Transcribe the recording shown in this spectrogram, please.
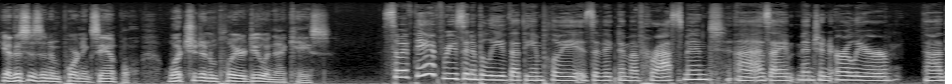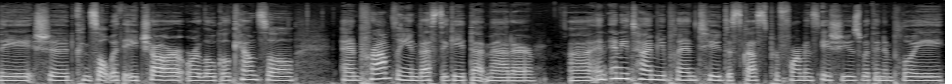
Yeah, this is an important example. What should an employer do in that case? So, if they have reason to believe that the employee is a victim of harassment, uh, as I mentioned earlier, uh, they should consult with HR or local counsel and promptly investigate that matter. Uh, and anytime you plan to discuss performance issues with an employee,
